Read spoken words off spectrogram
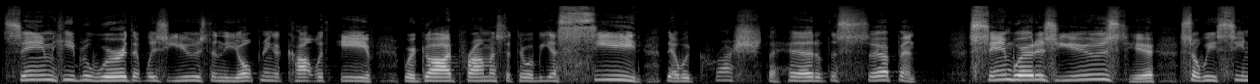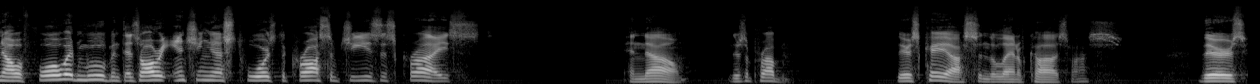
Same Hebrew word that was used in the opening account with Eve, where God promised that there would be a seed that would crush the head of the serpent. Same word is used here. So we see now a forward movement that's already inching us towards the cross of Jesus Christ. And now, there's a problem. There's chaos in the land of Cosmos. There's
